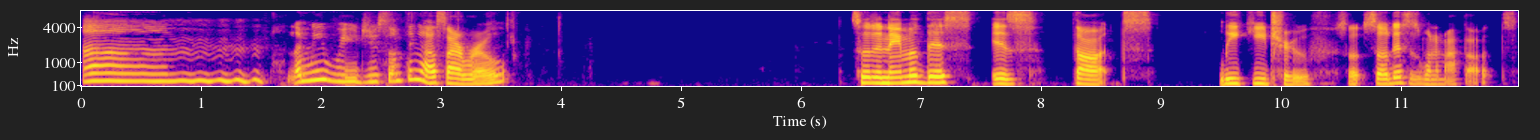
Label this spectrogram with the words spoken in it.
Um, let me read you something else I wrote. So the name of this is Thoughts leaky truth. So so this is one of my thoughts.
